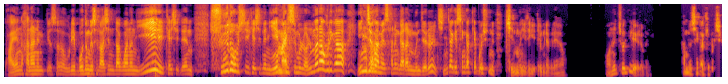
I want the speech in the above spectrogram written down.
과연 하나님께서 우리의 모든 것을 아신다고 하는 이 계시된 수도 없이 계시된 이 말씀을 얼마나 우리가 인정하며 사는가라는 문제를 진작에 생각해 보시는 질문이 되기 때문에 그래요. 어느 쪽이에요, 여러분? 한번 생각해 보시오.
